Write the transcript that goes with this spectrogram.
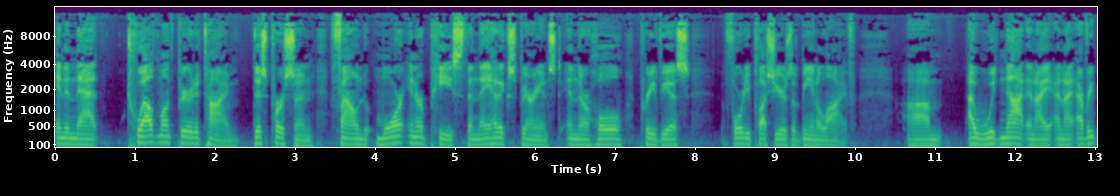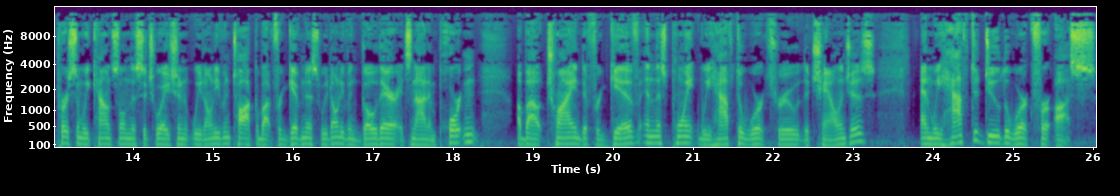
And in that 12 month period of time, this person found more inner peace than they had experienced in their whole previous 40 plus years of being alive. Um, I would not, and I and I, every person we counsel in this situation, we don't even talk about forgiveness. We don't even go there. It's not important about trying to forgive in this point. We have to work through the challenges, and we have to do the work for us.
